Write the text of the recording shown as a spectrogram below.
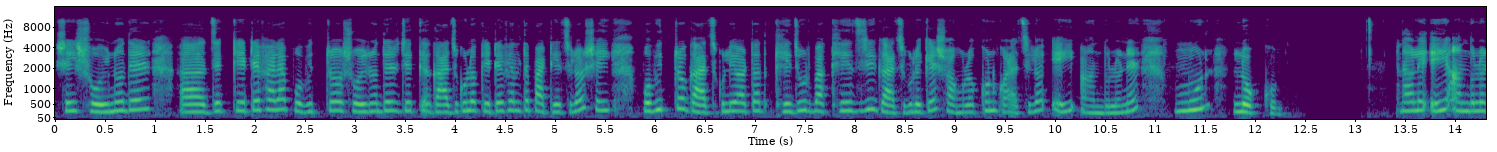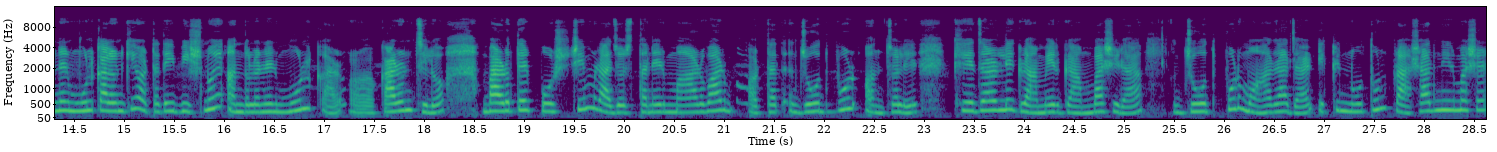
সেই সৈন্যদের যে কেটে ফেলা পবিত্র সৈন্যদের যে গাছগুলো কেটে ফেলতে পাঠিয়েছিল, সেই পবিত্র গাছগুলি অর্থাৎ খেজুর বা খেজরি গাছগুলিকে সংরক্ষণ করা ছিল এই আন্দোলনের মূল লক্ষ্য। তাহলে এই আন্দোলনের মূল কারণ কি? অর্থাৎ এই বিষ্ণুই আন্দোলনের মূল কারণ ছিল ভারতের পশ্চিম রাজস্থানের মারওয়ার, অর্থাৎ যোধপুর অঞ্চলের খেজারলি গ্রামের গ্রামবাসীরা যোধপুর মহারাজার একটি নতুন প্রাসাদ নির্মাসের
